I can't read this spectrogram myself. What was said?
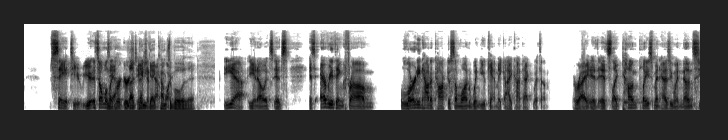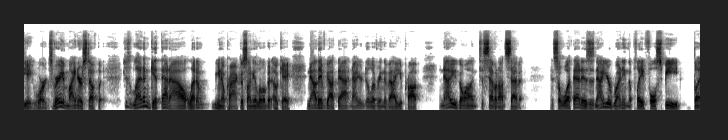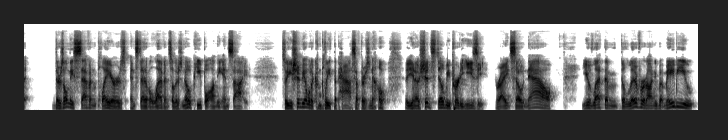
say it to you. It's almost yeah, like regurgitation. Let them get comfortable point. with it yeah, you know, it's it's it's everything from learning how to talk to someone when you can't make eye contact with them, right? It, it's like tongue placement as you enunciate words, very minor stuff, but just let them get that out. Let them, you know, practice on you a little bit. Okay, now they've got that. Now you're delivering the value prop. Now you go on to seven on seven. And so what that is is now you're running the play full speed, but there's only seven players instead of 11. So there's no people on the inside. So you should be able to complete the pass if there's no, you know, should still be pretty easy, right? So now you let them deliver it on you, but maybe you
